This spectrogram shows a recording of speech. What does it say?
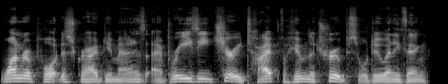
One report described him as a breezy, cheery type for whom the troops will do anything.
